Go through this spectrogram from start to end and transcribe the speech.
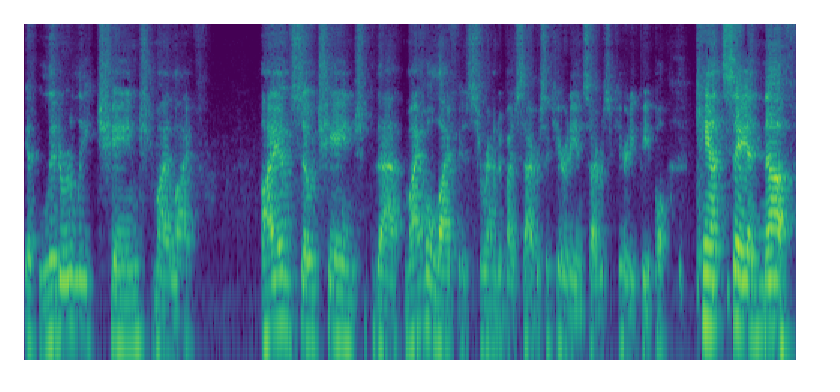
It literally changed my life. I am so changed that my whole life is surrounded by cybersecurity and cybersecurity people. Can't say enough.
